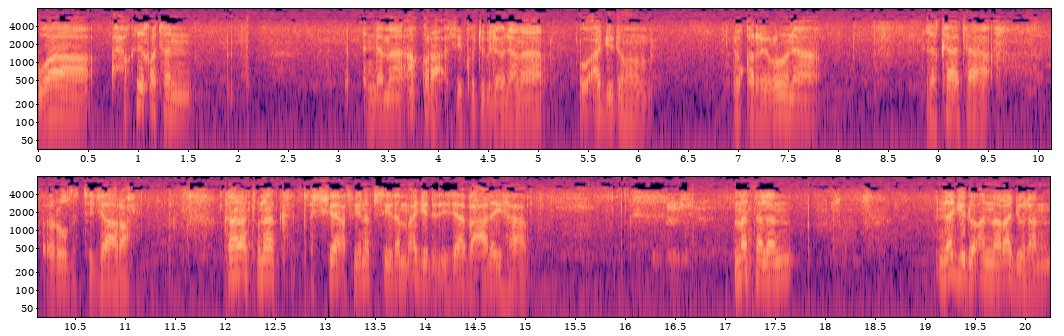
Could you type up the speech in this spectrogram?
وحقيقة عندما أقرأ في كتب العلماء وأجدهم يقررون زكاة عروض التجارة كانت هناك أشياء في نفسي لم أجد الإجابة عليها. مثلا نجد أن رجلا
